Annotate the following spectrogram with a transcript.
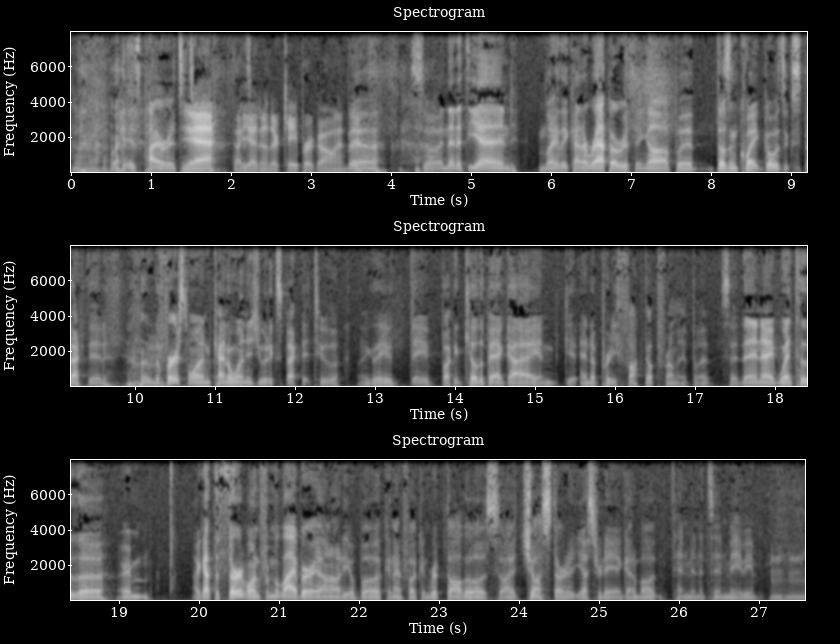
it's pirates. It's yeah, thought you had another caper going, but yeah. So and then at the end, like they kind of wrap everything up, but it doesn't quite go as expected. the first one kind of went as you would expect it to. Like they they fucking kill the bad guy and get, end up pretty fucked up from it. But so then I went to the. Um, I got the third one from the library on audiobook and I fucking ripped all those. So I just started yesterday. I got about 10 minutes in maybe. hmm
